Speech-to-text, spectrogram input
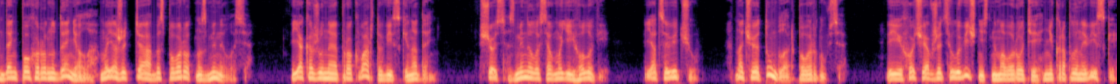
день похорону Деніала моє життя безповоротно змінилося. Я кажу не про кварту віскі на день. Щось змінилося в моїй голові. Я це відчув, наче тумблер повернувся. І, хоч я вже цілу вічність не мав у роті ні краплини віскі,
